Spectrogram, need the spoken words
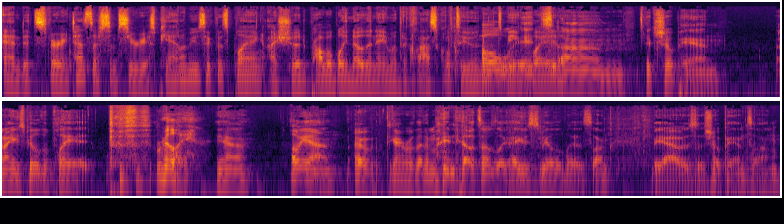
and it's very intense. There's some serious piano music that's playing. I should probably know the name of the classical tune that's Oh, being it's played. um, it's Chopin, and I used to be able to play it. really? yeah. Oh yeah. I think I wrote that in my notes. I was like, I used to be able to play this song. But yeah, it was a Chopin song.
